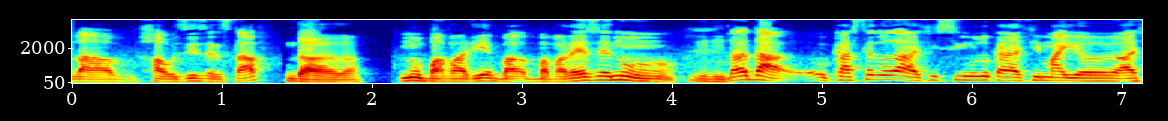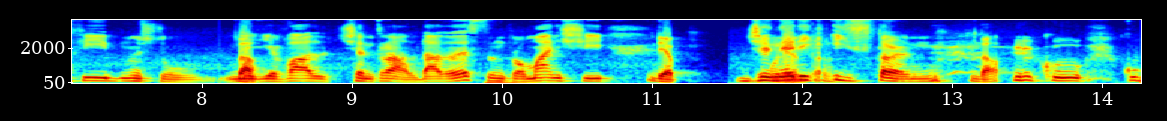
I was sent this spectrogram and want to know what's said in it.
la houses and stuff. Da, da, da. Nu, bavarie, ba, bavareze, nu, nu. Mhm. Dar da, castelul ăla ar fi singurul care ar fi mai, uh, ar fi, nu știu, Da. medieval, central, dar rest sunt romani și Yep, generic Oriental. eastern, da. cu, cu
